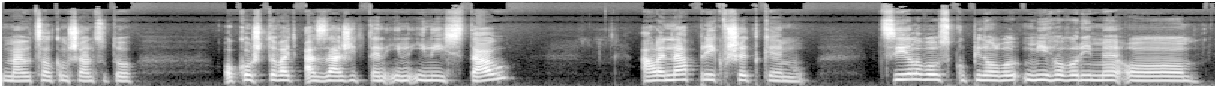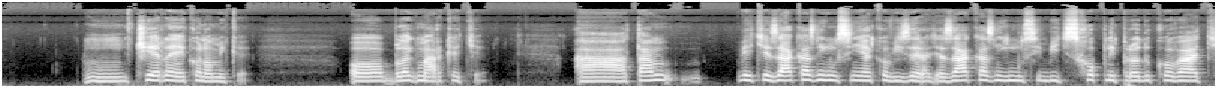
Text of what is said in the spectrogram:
majú celkom šancu to okoštovať a zažiť ten in, iný stav, ale napriek všetkému cieľovou skupinou, my hovoríme o mm, čiernej ekonomike, o black markete. A tam, viete, zákazník musí nejako vyzerať a zákazník musí byť schopný produkovať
